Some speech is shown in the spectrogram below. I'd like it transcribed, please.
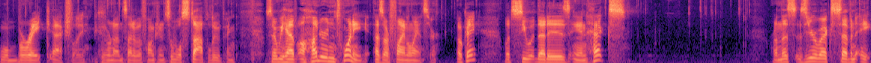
we'll break actually because we're not inside of a function. So we'll stop looping. So we have 120 as our final answer. Okay, let's see what that is in hex. Run this 0x78.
